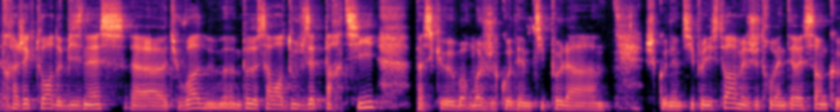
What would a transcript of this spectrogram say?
trajectoire de business euh, Tu vois, un peu de savoir d'où vous êtes parti, parce que moi je connais un petit peu la, je connais un petit peu l'histoire, mais je trouve intéressant que,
